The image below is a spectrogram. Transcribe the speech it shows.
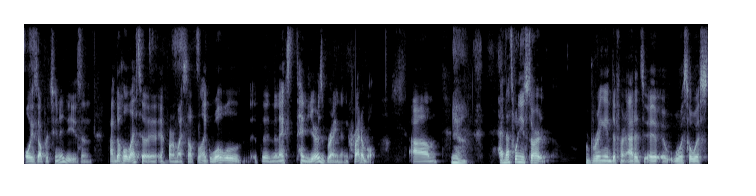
all these opportunities and I have the whole life to, in front of myself. Like, what will the, the next 10 years bring? Incredible. Um, yeah. And that's when you start bringing different attitudes. Uh, so with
